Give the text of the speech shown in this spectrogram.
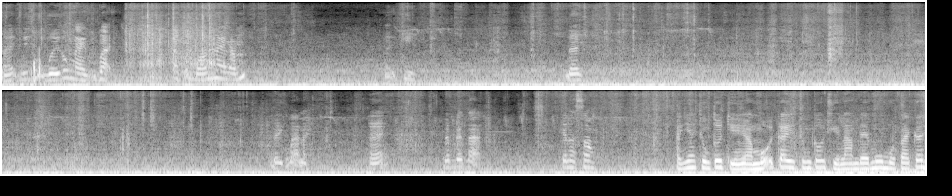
Đấy, ví dụ với gốc này cũng vậy. Ta cũng bón hai nắm. Đấy khi đây. Đây, các bạn này. Đấy lấp đất lại. Cái là xong. Đấy nhá, chúng tôi chỉ à, mỗi cây chúng tôi chỉ làm demo một vài cây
